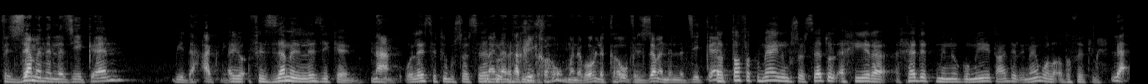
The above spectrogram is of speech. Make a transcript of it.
في الزمن الذي كان بيضحكني. أيوه في الزمن الذي كان. نعم. وليس في ما مسلسلاته أنا الأخيرة. دقيق أهو ما أنا بقول لك أهو في الزمن الذي كان. تتفق معي إن مسلسلاته الأخيرة خدت من نجومية عادل إمام ولا أضافت له؟ لا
